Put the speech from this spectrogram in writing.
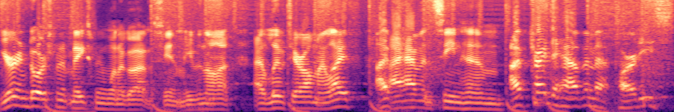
your endorsement makes me want to go out and see him, even though I, I've lived here all my life. I've- I haven't seen him. I've tried to have him at parties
